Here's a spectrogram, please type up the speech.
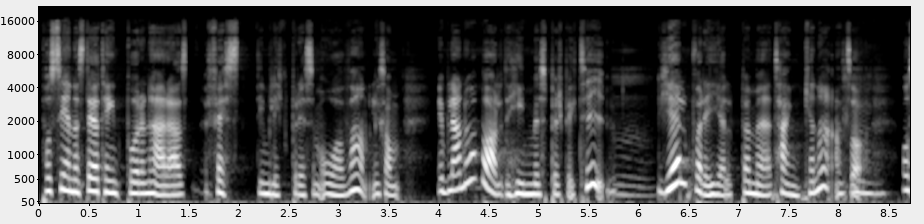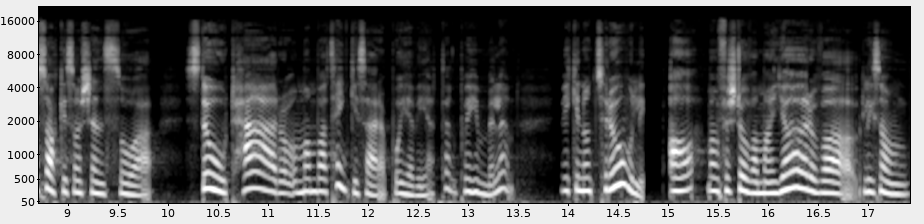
på senaste har jag tänkt på den här äh, fäst din blick på det som ovan. Liksom. Ibland har man bara lite himmelsperspektiv. Hjälp vad det hjälper med tankarna alltså. Mm. Och saker som känns så stort här och man bara tänker så här på evigheten, på himmelen. Vilken otrolig... Ja, man förstår vad man gör och vad, liksom,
